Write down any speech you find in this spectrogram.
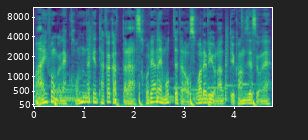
まあ、iPhone がねこんだけ高かったらそりゃね持ってたら襲われるよなっていう感じですよね。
